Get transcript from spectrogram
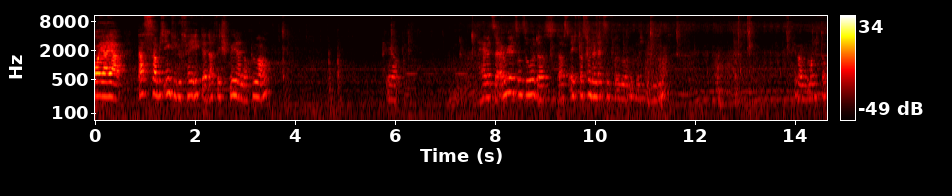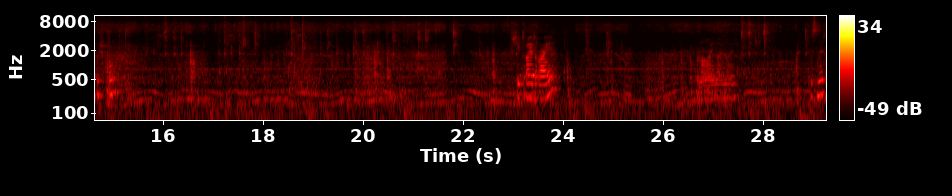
Oh ja, ja. Das habe ich irgendwie gefaked. Er dachte, ich spiele dann noch höher. Ja. Hä, mit der Aerials und so, das, das ist echt was von der letzten Folge übrig geblieben. Hey, damit mache ich Doppelsprung. Steht 3-3. Oh nein, nein, nein. Ist nicht.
